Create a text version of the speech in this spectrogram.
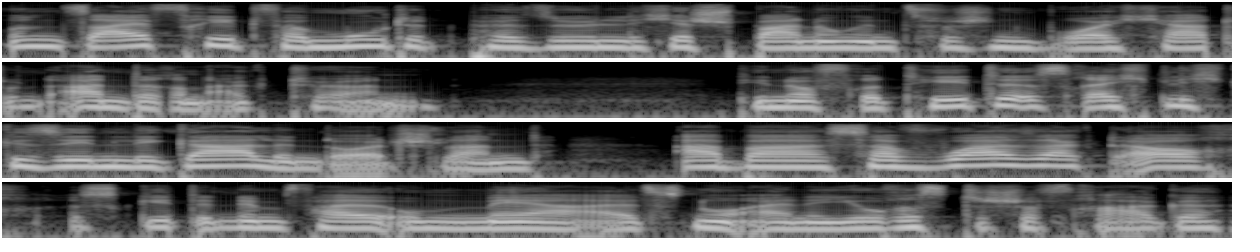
und Seifried vermutet persönliche Spannungen zwischen Borchardt und anderen Akteuren. Die Nofretete ist rechtlich gesehen legal in Deutschland, aber Savoy sagt auch, es geht in dem Fall um mehr als nur eine juristische Frage.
